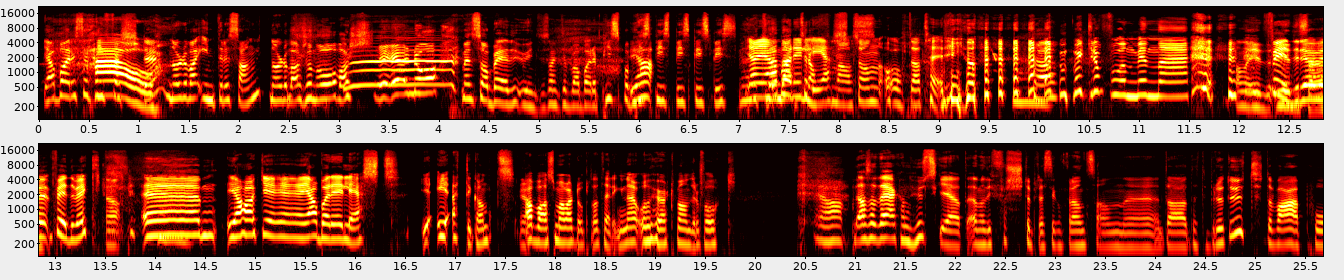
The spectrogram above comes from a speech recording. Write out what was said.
Jeg har bare sett de How? første, når det var interessant. Når det var sånn 'Å, hva skjer nå?' Men så ble det uinteressant. Det var bare piss på piss, Ja. piss, piss, piss. piss. Ja, jeg har bare lest sånn oppdatering. Mikrofonen min eh, fader vekk. Ja. Eh, jeg, har ikke, jeg har bare lest i, i etterkant Ja. av hva som har vært oppdateringene, og hørt med andre folk. Ja. Altså det jeg kan huske er at En av de første pressekonferansene eh, da dette brøt ut, da var jeg på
